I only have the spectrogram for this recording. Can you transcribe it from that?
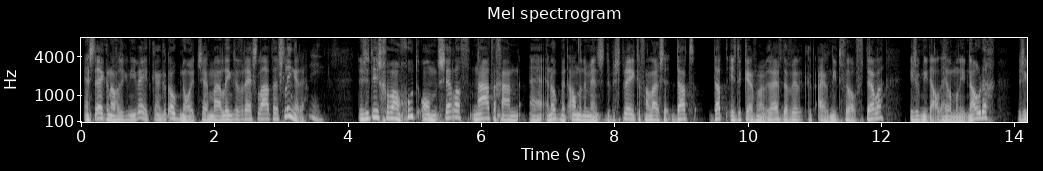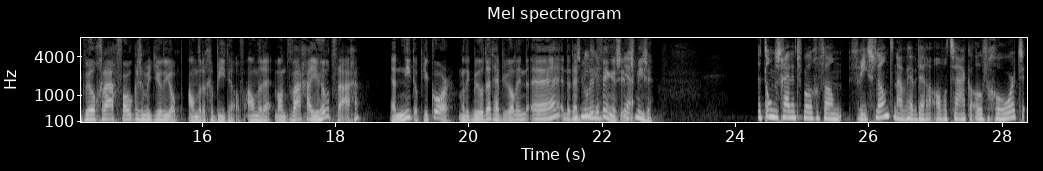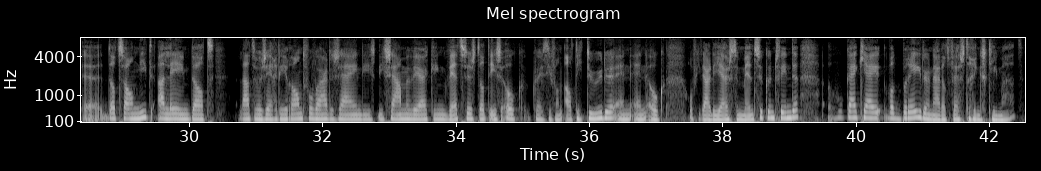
En sterker nog, als ik het niet weet, kan ik het ook nooit zeg maar links of rechts laten slingeren. Nee. Dus het is gewoon goed om zelf na te gaan uh, en ook met andere mensen te bespreken van luister, dat, dat is de kern van mijn bedrijf, daar wil ik het eigenlijk niet te veel over vertellen. Is ook niet al, helemaal niet nodig. Dus ik wil graag focussen met jullie op andere gebieden of andere, want waar ga je hulp vragen? Ja, niet op je core. Want ik bedoel, dat heb je wel in, uh, dat heb je wel in de vingers, in ja. de smiezen. Het onderscheidend vermogen van Friesland. Nou, we hebben daar al wat zaken over gehoord. Uh, dat zal niet alleen dat, laten we zeggen, die randvoorwaarden zijn, die, die samenwerking, wetses. Dat is ook een kwestie van attitude en, en ook of je daar de juiste mensen kunt vinden. Hoe kijk jij wat breder naar dat vestigingsklimaat?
